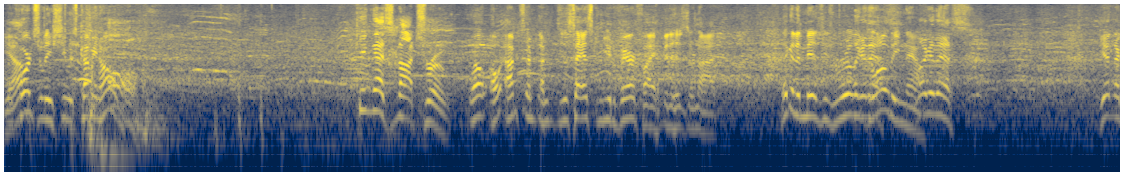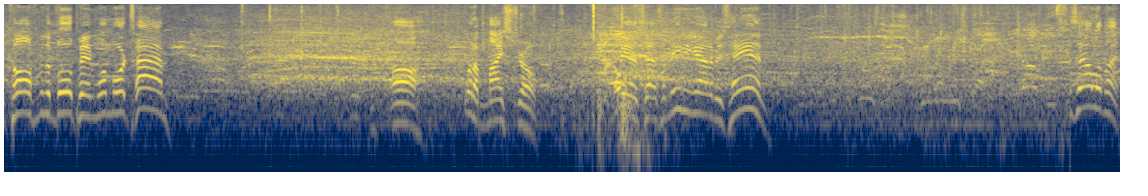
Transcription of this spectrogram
Yeah? Unfortunately, she was coming home. Oh. King, that's not true. Well, oh, I'm, I'm just asking you to verify if it is or not. Look at the Miz. He's really Look at gloating now. Look at this. Getting a call from the bullpen one more time. Oh, what a maestro. Miz has a meeting out of his hand. His element.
